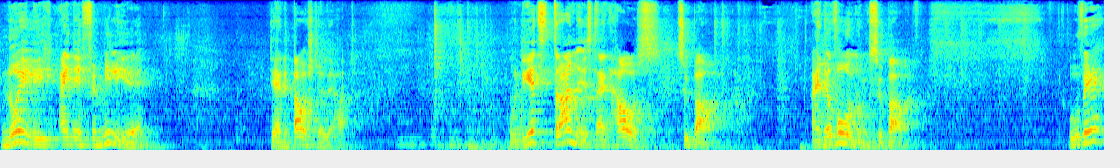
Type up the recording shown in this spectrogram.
neulich eine Familie, die eine Baustelle hat. und jetzt dran ist, ein Haus zu bauen, eine Wohnung zu bauen. Uwe,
